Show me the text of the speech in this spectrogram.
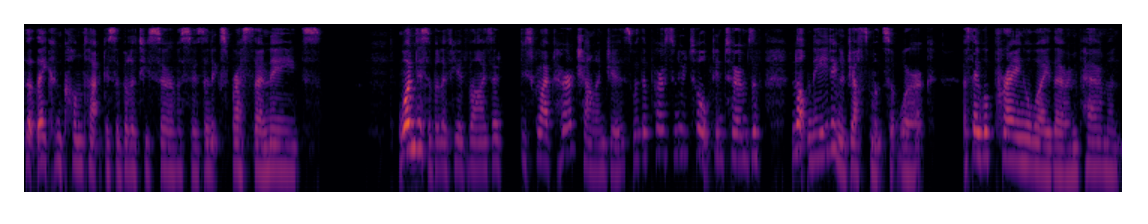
that they can contact disability services and express their needs. One disability advisor described her challenges with a person who talked in terms of not needing adjustments at work as they were praying away their impairment.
